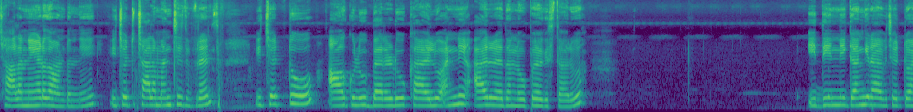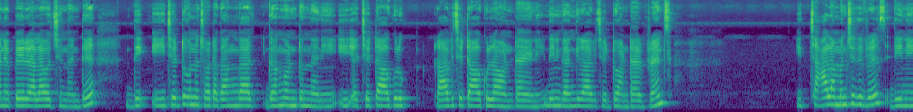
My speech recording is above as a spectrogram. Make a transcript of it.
చాలా నీడగా ఉంటుంది. ఈ చెట్టు చాలా మంచిది ఫ్రెండ్స్. ఈ చెట్టు ఆకులు బెరడు కాయలు అన్నీ ఆయుర్వేదంలో ఉపయోగిస్తారు. ఈ దీన్ని గంగిరావి చెట్టు అనే పేరు ఎలా వచ్చిందంటే ది ఈ చెట్టు ఉన్న చోట గంగ గంగ ఉంటుందని ఈ చెట్టు ఆకులు రావి చెట్టు ఆకులా ఉంటాయని దీన్ని గంగిరావి చెట్టు అంటారు ఫ్రెండ్స్. ఇది చాలా మంచిది ఫ్రెండ్స్. దీని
